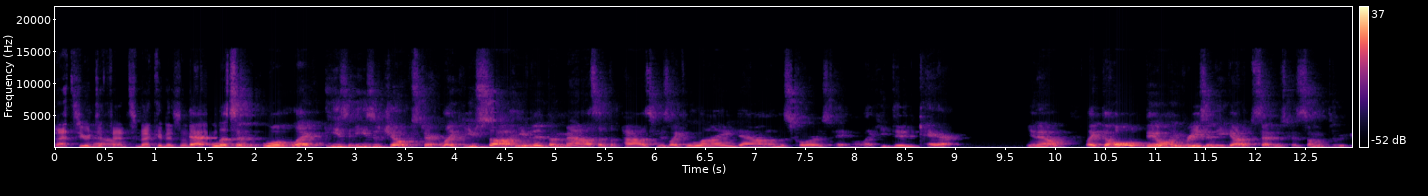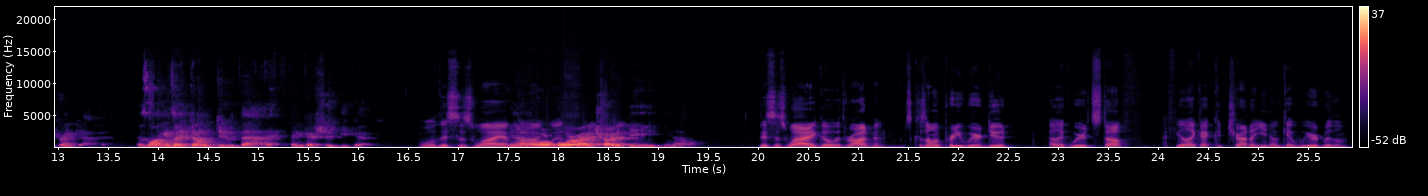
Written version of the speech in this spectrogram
that's your You know, defense mechanism. That listen, well, like he's he's a jokester. Like you saw, even at the Malice at the Palace, he was like lying down on the scores table, like he didn't care. You know, like the whole the only reason he got upset was because someone threw a drink at him. As long as I don't do that, I think I should be good. Well, this is why I'm You know, going or, with. or I try to be, you know, This is why I go with Rodman. It's because I'm a pretty weird dude. I like weird stuff. I feel like I could try to, you know, get weird with him.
